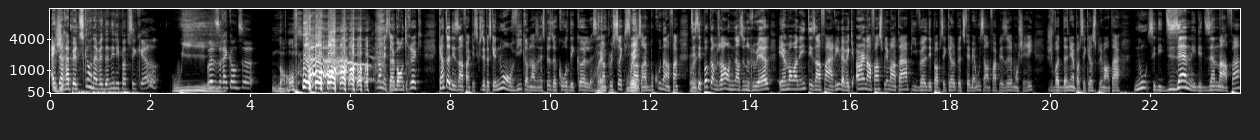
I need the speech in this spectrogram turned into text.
Hey, te rappelles-tu qu'on avait donné les popsicles? oui. Vas-y, raconte ça. Non. Non, mais c'est un bon truc. Quand t'as des enfants, excusez, parce que nous, on vit comme dans une espèce de cours d'école. C'est un peu ça qui se Oui. passe. On a beaucoup d'enfants. Tu sais, c'est pas comme genre, on est dans une ruelle et à un moment donné, tes enfants arrivent avec un enfant supplémentaire puis ils veulent des popsicles. Puis là, tu fais, ben oui, ça va me faire plaisir, mon chéri. Je vais te donner un popsicle supplémentaire. Nous, c'est des dizaines et des dizaines d'enfants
